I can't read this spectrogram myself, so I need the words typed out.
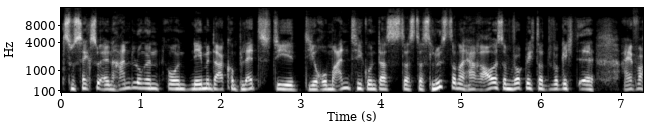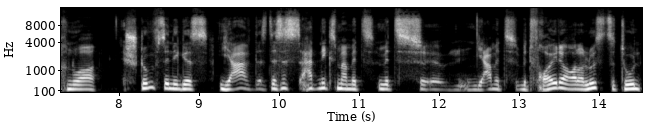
zu sexuellen Handlungen und nehmen da komplett die, die Romantik und das, das, das Lüsterne heraus, um wirklich dort wirklich äh, einfach nur stumpfsinniges, ja, das, das ist, hat nichts mehr mit, mit, äh, ja, mit, mit Freude oder Lust zu tun.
